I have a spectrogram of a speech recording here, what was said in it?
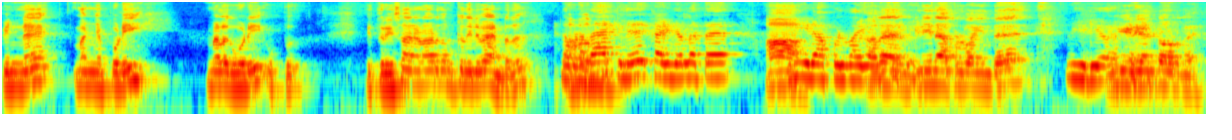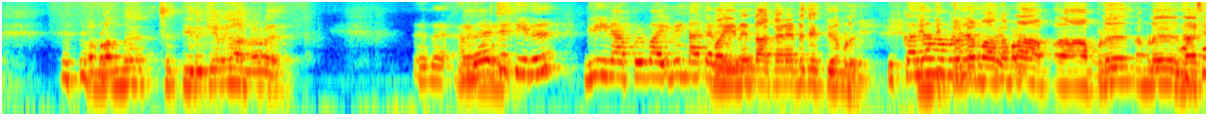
പിന്നെ മഞ്ഞപ്പൊടി മുളക് പൊടി ഉപ്പ്. ഇത്രയും സാധനങ്ങളാണ് നമുക്ക് ഇതിൽ വേണ്ടത്. നമ്മുടെ ബാക്കിൽ കഴിഞ്ഞ കൊല്ലത്തെ ആ ഗ്രീൻ ആപ്പിൾ വൈ അതെ ഗ്രീൻ ആപ്പിൾ വൈന്റെ വീഡിയോ. വീഡിയോ ഉണ്ട് ഉടനെ നമ്മളന്ന് ചെത്തിയതൊക്കെയാണ് കാണുന്നത് അവിടെ. അതെ അന്ന് ചെത്തിയത് ഗ്രീൻ ആപ്പിൾ വൈൻ ഉണ്ടാക്കാൻ വൈൻ ഉണ്ടാക്കാനായിട്ട് ചെത്തി നമ്മൾ. ഇക്കൊല്ലം നമ്മൾ ആപ്പിൾ നമ്മൾ ഇതാക്കി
